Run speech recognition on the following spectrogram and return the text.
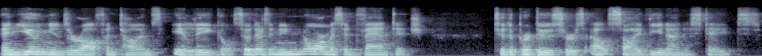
and unions are oftentimes illegal. So there's an enormous advantage to the producers outside the United States.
